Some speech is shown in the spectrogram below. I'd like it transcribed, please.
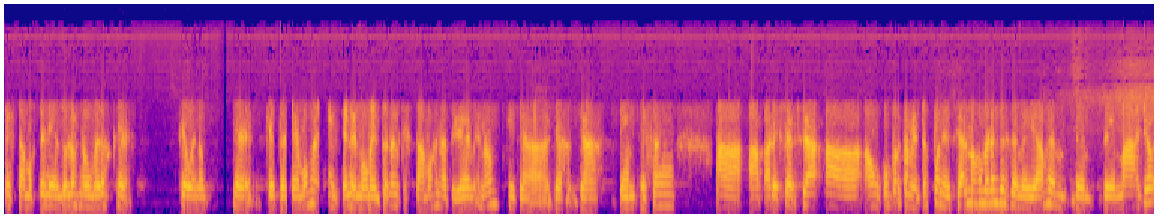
estamos teniendo los números que, que bueno, que, que tenemos en, el momento en el que estamos en la epidemia, ¿no? Que ya, ya, ya, ya empiezan a, a, a, un comportamiento exponencial más o menos desde mediados de, de, mayo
